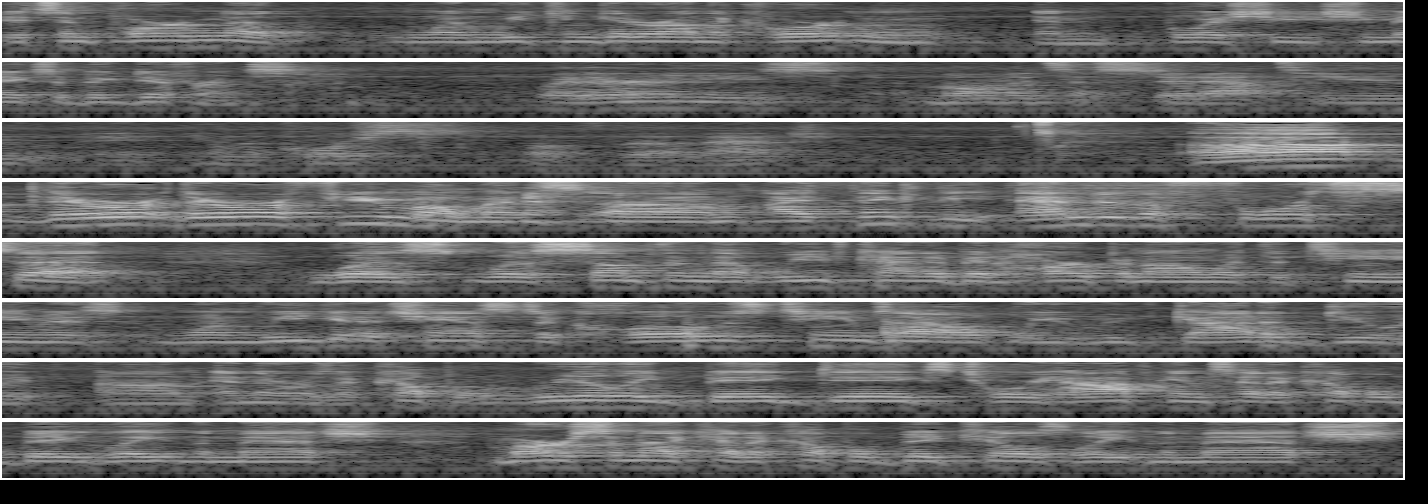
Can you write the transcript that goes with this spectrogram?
it's important that when we can get her on the court, and and boy, she she makes a big difference. Were there any moments that stood out to you in the course of the match? Uh, there were there were a few moments. Um, I think the end of the fourth set was was something that we've kind of been harping on with the team. Is when we get a chance to close teams out, we we've got to do it. Um, and there was a couple really big digs. Torrey Hopkins had a couple big late in the match. Marcinek had a couple big kills late in the match.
